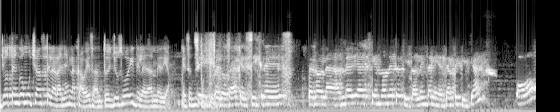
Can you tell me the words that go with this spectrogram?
yo tengo muchas telarañas en la cabeza, entonces yo soy de la edad media. Esa es mi Sí, postura. pero o sea que sí crees, pero la edad media es que no necesitas la inteligencia artificial o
